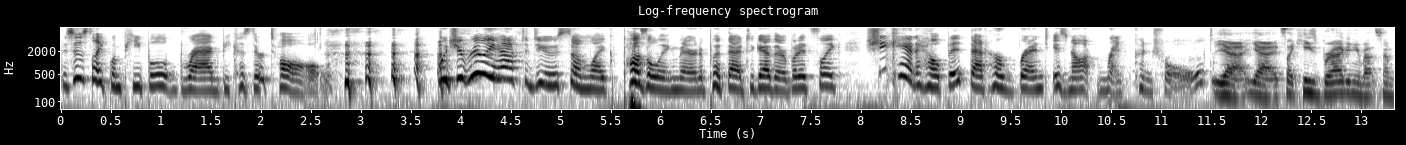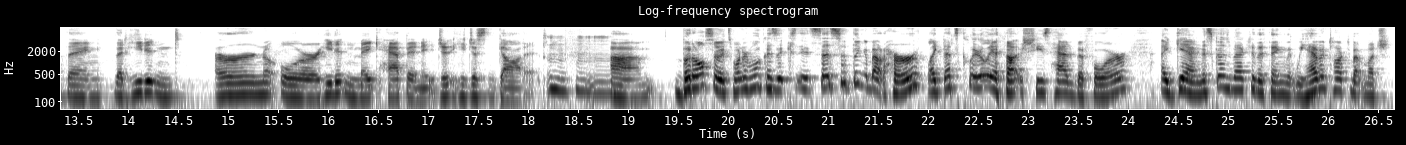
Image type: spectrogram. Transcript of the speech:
This is like when people brag because they're tall. Which you really have to do some like puzzling there to put that together, but it's like she can't help it that her rent is not rent controlled. Yeah, yeah. It's like he's bragging about something that he didn't earn or he didn't make happen. It ju- he just got it. Um, but also, it's wonderful because it, it says something about her. Like, that's clearly a thought she's had before. Again, this goes back to the thing that we haven't talked about much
